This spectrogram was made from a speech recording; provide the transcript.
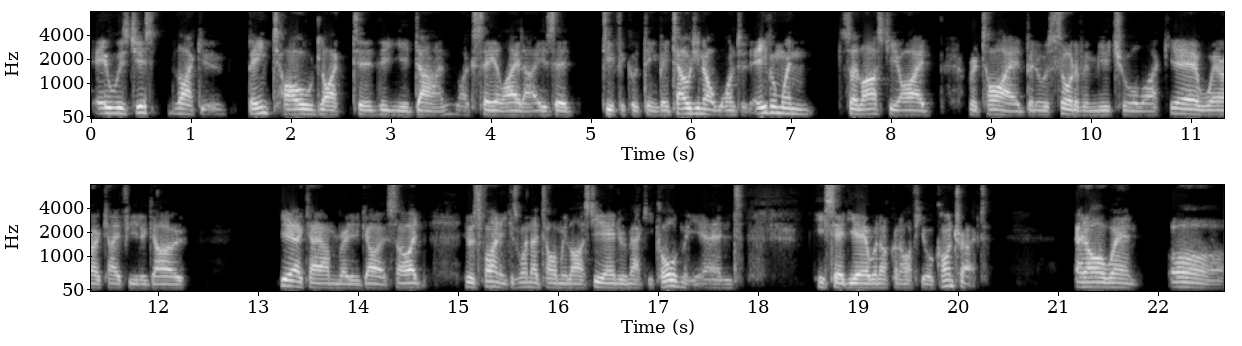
It was just like being told like to that you're done, like see you later is a difficult thing. Being told you're not wanted. Even when so last year I retired, but it was sort of a mutual like, yeah, we're okay for you to go. Yeah, okay, I'm ready to go. So I it was funny because when they told me last year, Andrew Mackie called me and he said, "Yeah, we're not going to offer you a contract," and I went, "Oh,"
